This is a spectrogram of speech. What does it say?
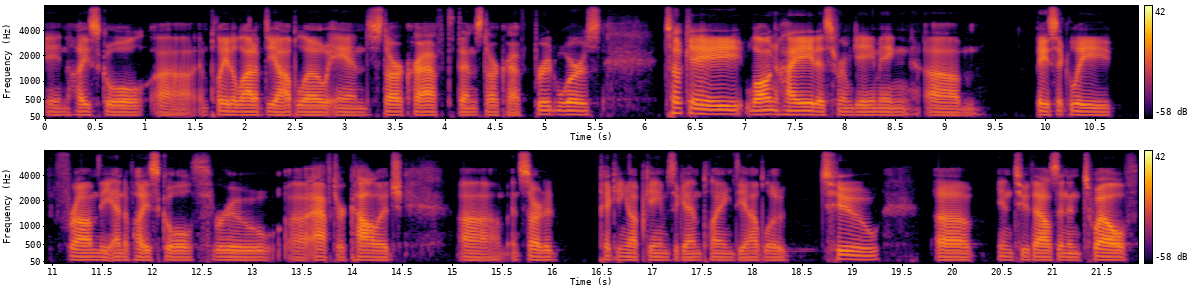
in high school uh, and played a lot of Diablo and StarCraft, then StarCraft Brood Wars. Took a long hiatus from gaming, um, basically from the end of high school through uh, after college, um, and started picking up games again, playing Diablo 2 uh, in 2012.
